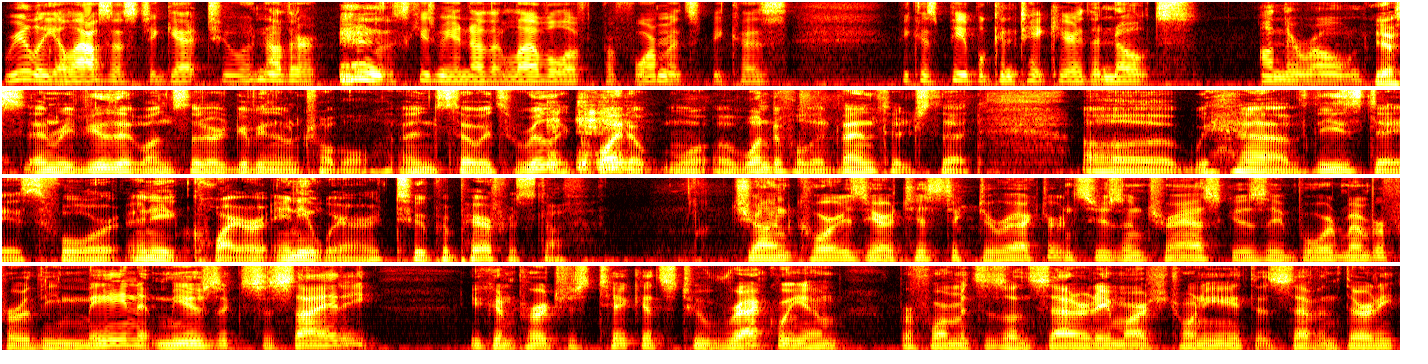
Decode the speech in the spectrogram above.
really allows us to get to another excuse me another level of performance because because people can take care of the notes on their own. Yes, and review the ones that are giving them trouble. And so it's really quite a, a wonderful advantage that uh, we have these days for any choir anywhere to prepare for stuff. John Corrie is the artistic director, and Susan Trask is a board member for the Maine Music Society. You can purchase tickets to Requiem performances on Saturday, March 28th at 7:30,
